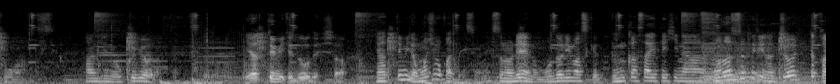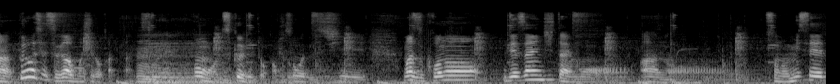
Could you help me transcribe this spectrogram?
そうなんですよ。単純に臆病だったやってみてどうでした？やってみて面白かったですよね。その例の戻りますけど文化祭的なものづくりの上だからプロセスが面白かったんですよね、本を作るとかもそうですしまずこのデザイン自体もあのそのお店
